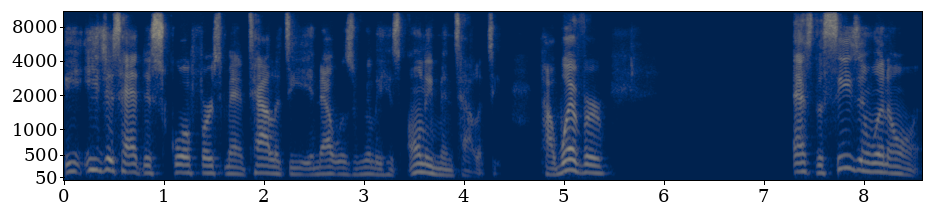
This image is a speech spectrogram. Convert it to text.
he just had this score first mentality, and that was really his only mentality. However, as the season went on,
